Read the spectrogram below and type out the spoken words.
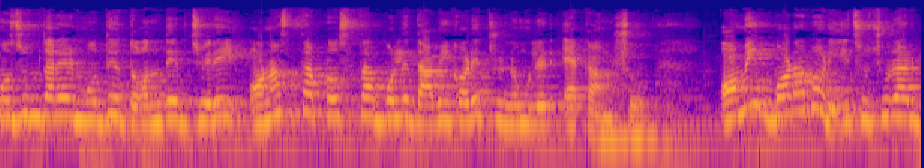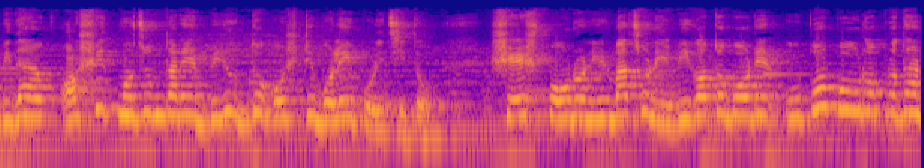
মজুমদারের মধ্যে দ্বন্দ্বের জেরেই অনাস্থা প্রস্তাব বলে দাবি করে তৃণমূলের একাংশ। অমিত বরাবরই চুচুড়ার বিধায়ক অসিত মজুমদারের বিরুদ্ধ গোষ্ঠী বলেই পরিচিত। শেষ পৌর নির্বাচনে বিগত বোর্ডের উপপৌর প্রধান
